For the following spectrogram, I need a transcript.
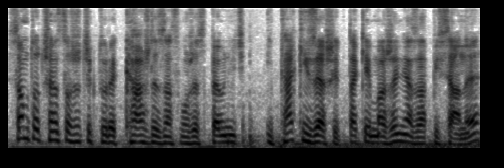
Są to często rzeczy, które każdy z nas może spełnić i taki zeszyt, takie marzenia zapisane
